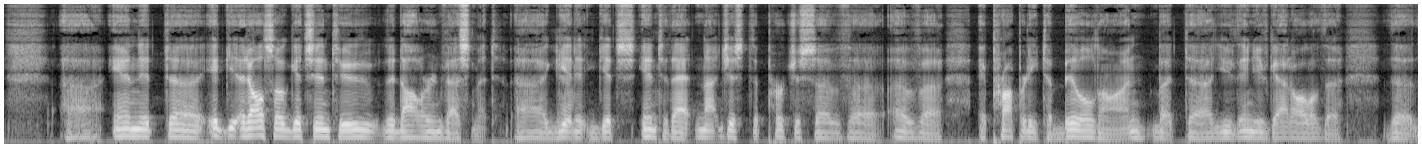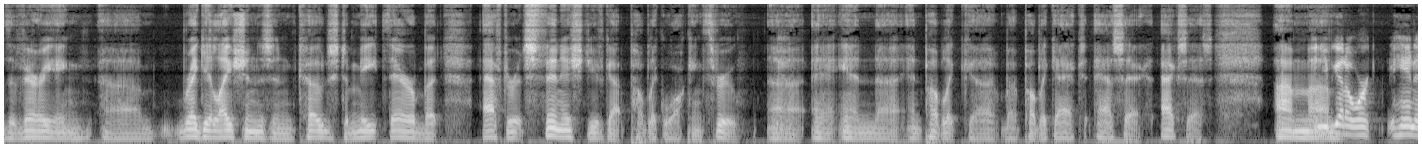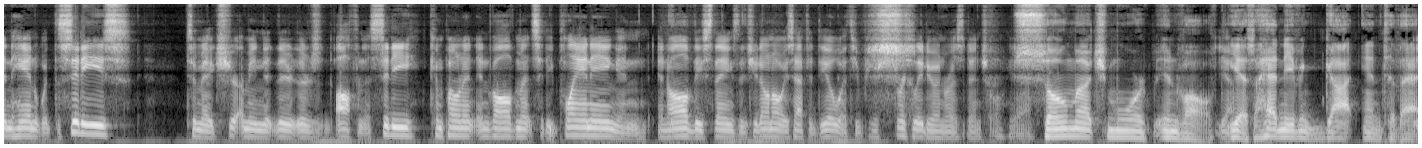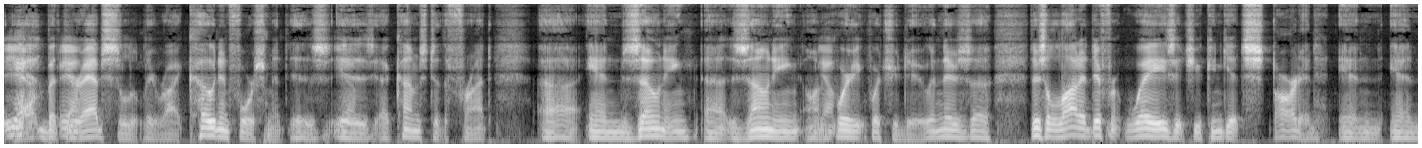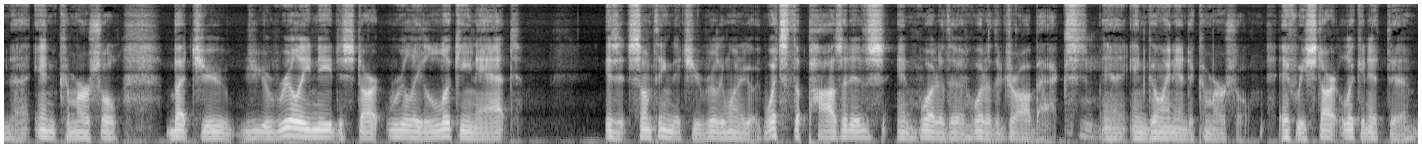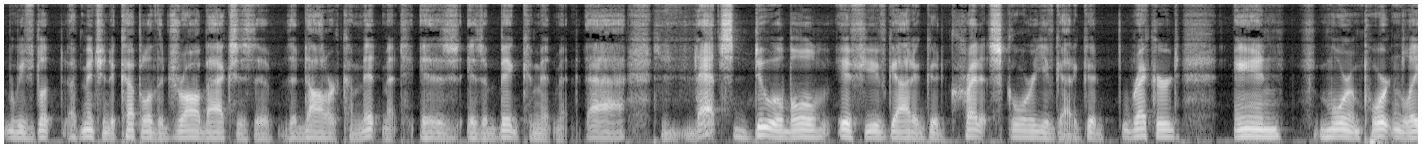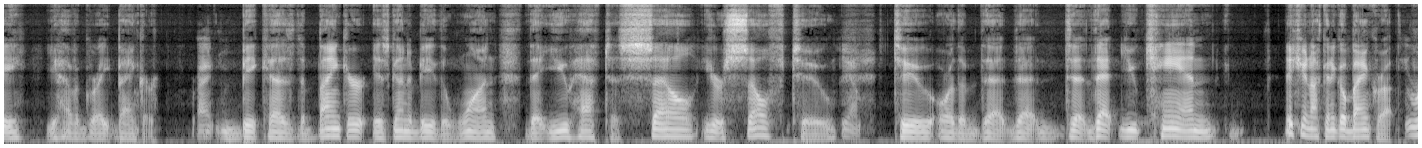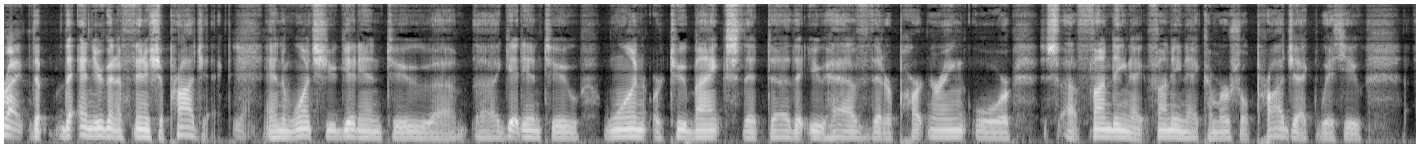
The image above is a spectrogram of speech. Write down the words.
Uh, and it uh, it it also gets into the dollar investment. Uh, get yeah. it gets into that not just the purchase of uh, of uh, a property to build on, but uh, you then you've got all of the the the varying um, regulations and codes to meet there. But after it's finished, you've got public walking through. Uh, and uh, and public uh, public ac- access. Um, and you've got to work hand in hand with the cities, to make sure. I mean, there, there's often a city component involvement, city planning, and and all of these things that you don't always have to deal with if you're strictly doing residential. Yeah. So much more involved. Yeah. Yes, I hadn't even got into that yeah. yet, but you're absolutely right. Code enforcement is is uh, comes to the front uh, and zoning, uh, zoning on yep. where you, what you do. And there's a there's a lot of different ways that you can get started in in uh, in commercial, but you you really need to start really looking at is it something that you really want to go? What's the positives and what are the what are the drawbacks mm-hmm. in, in, going into commercial? If we start looking at the, we've looked, I've mentioned a couple of the drawbacks. Is the the dollar commitment is is a big commitment. Uh, that's doable if you've got a good credit score, you've got a good record, and more importantly, you have a great banker. Right. Because the banker is going to be the one that you have to sell yourself to, yeah. to or the that that that you can that you're not going to go bankrupt, right? The, the, and you're going to finish a project. Yeah. And once you get into uh, uh, get into one or two banks that uh, that you have that are partnering or uh, funding a funding a commercial project with you,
